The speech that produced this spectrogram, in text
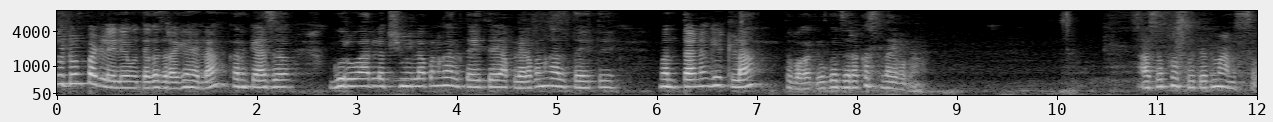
तुटून पडलेल्या होत्या गजरा घ्यायला. कारण की आज गुरुवार लक्ष्मीला पण घालता येते आपल्याला पण घालता येते. म्हणताना घेतला. तो बघा तो गजरा कसला आहे बघा. असं फसवतात माणसं.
